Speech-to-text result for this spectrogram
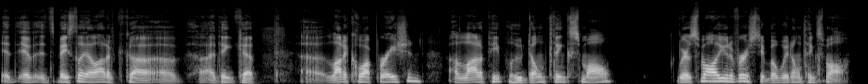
it, it, it's basically a lot of uh, uh, I think uh, a lot of cooperation. A lot of people who don't think small. We're a small university, but we don't think small.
